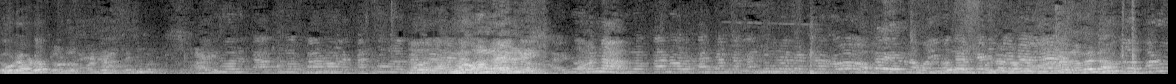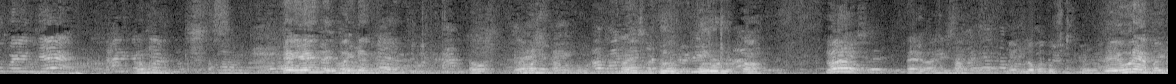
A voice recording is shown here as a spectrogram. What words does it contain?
ఎవడు ఎవడు ఏంది? బయట. ఎవరే బయట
